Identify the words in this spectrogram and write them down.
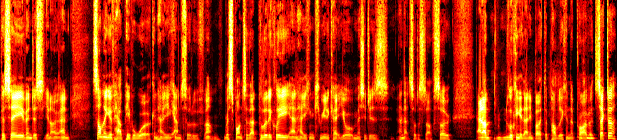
perceive, and just you know and something of how people work and how you can sort of um, respond to that politically and how you can communicate your messages and that sort of stuff. So, and I'm looking at that in both the public and the private sector.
